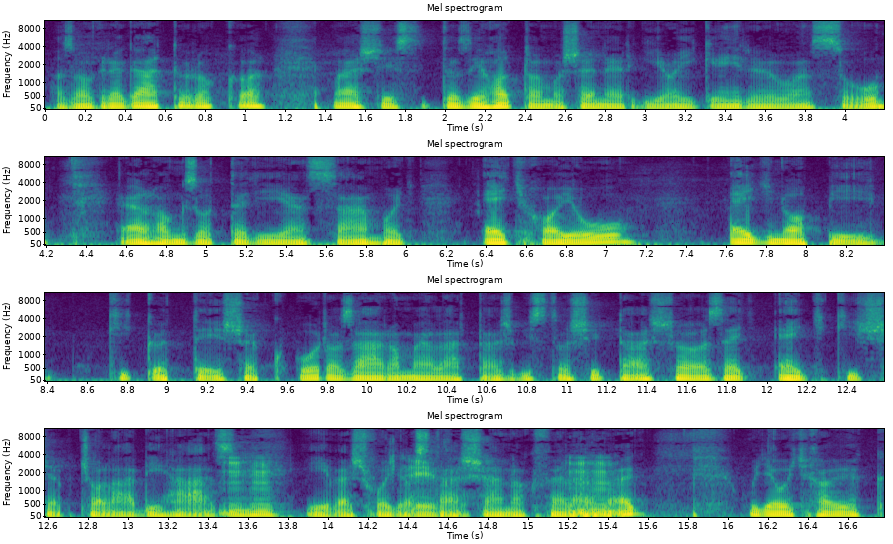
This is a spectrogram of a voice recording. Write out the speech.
az agregátorokkal, másrészt itt azért hatalmas energiaigényről van szó. Elhangzott egy ilyen szám, hogy egy hajó egy napi kikötésekor az áramellátás biztosítása az egy, egy kisebb családi ház uh-huh. éves fogyasztásának felel uh-huh. meg. Ugye, hogyha ők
